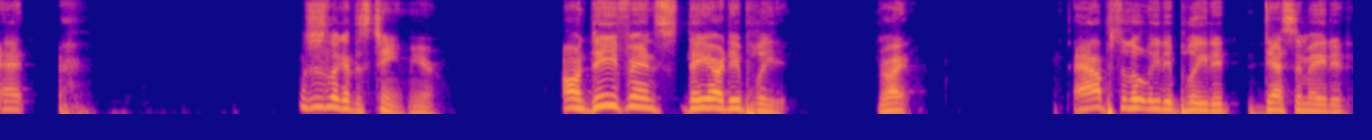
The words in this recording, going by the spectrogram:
at, let's just look at this team here. On defense, they are depleted, right? Absolutely depleted, decimated.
